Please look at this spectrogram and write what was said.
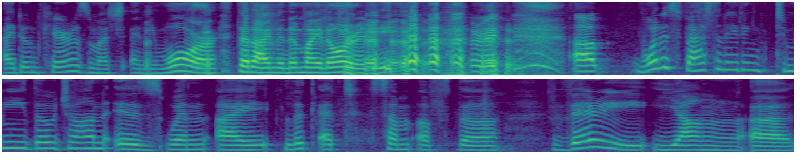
I don't care as much anymore that I'm in a minority. right? uh, what is fascinating to me, though, John, is when I look at some of the very young uh,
